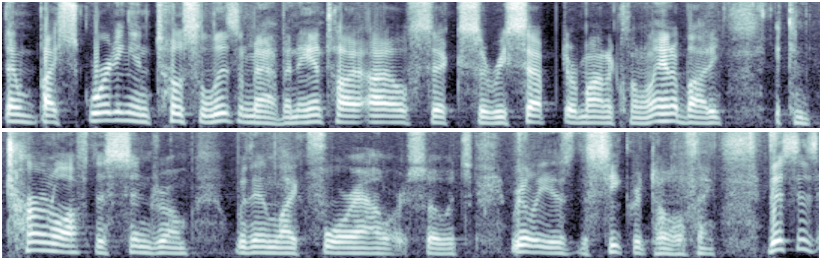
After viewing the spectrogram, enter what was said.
then by squirting in tocilizumab, an anti-IL-6 receptor monoclonal antibody, it can turn off the syndrome within like four hours. So it really is the secret to the whole thing. This is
